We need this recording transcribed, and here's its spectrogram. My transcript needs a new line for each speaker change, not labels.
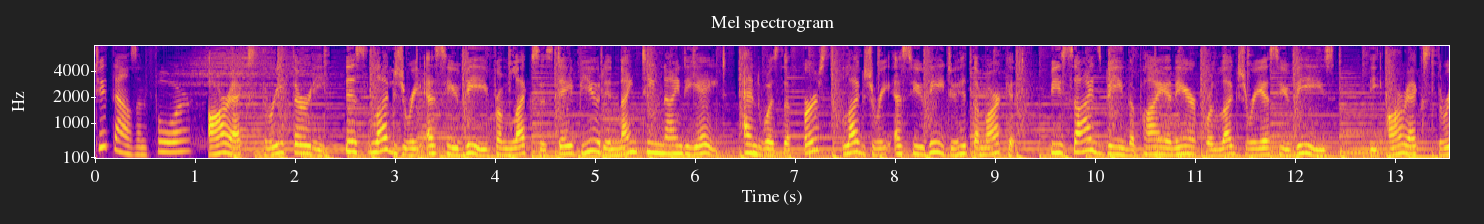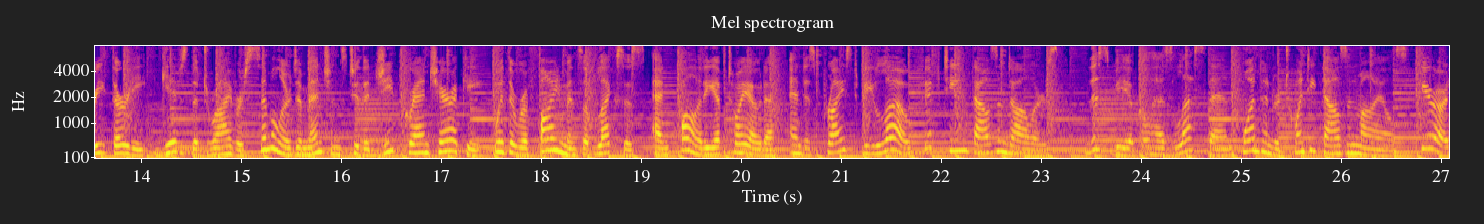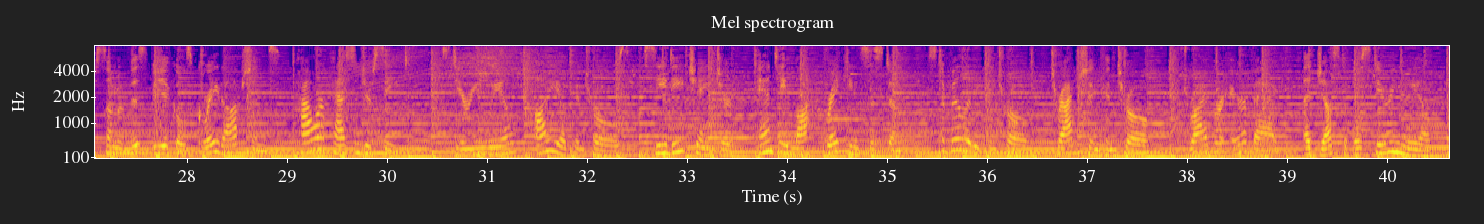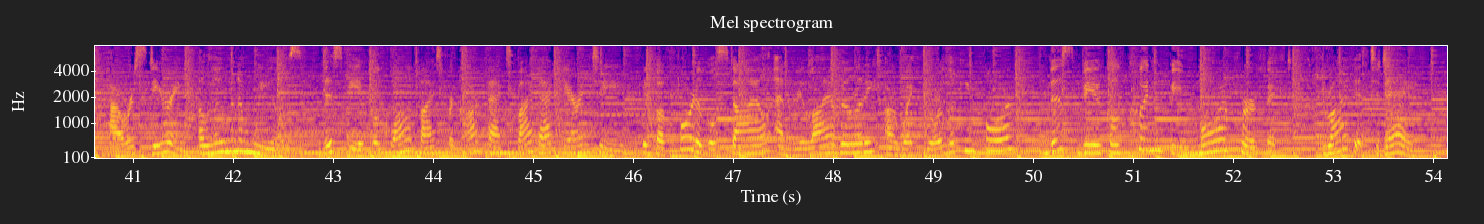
2004 RX 330. This luxury SUV from Lexus debuted in 1998 and was the first luxury SUV to hit the market. Besides being the pioneer for luxury SUVs, the RX 330 gives the driver similar dimensions to the Jeep Grand Cherokee with the refinements of Lexus and quality of Toyota and is priced below $15,000. This vehicle has less than 120,000 miles. Here are some of this vehicle's great options. Power passenger seat, steering wheel, audio controls, CD changer, anti-lock braking system, stability control, traction control, driver airbag, adjustable steering wheel, power steering, aluminum wheels. This vehicle qualifies for Carfax buyback guarantee. If affordable style and reliability are what you're looking for, this vehicle couldn't be more perfect. Drive it today.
